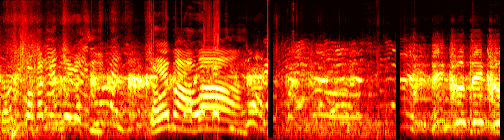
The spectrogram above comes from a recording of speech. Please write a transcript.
আমাদের ককালে চলে গেছি এ বাবা देखो देखो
